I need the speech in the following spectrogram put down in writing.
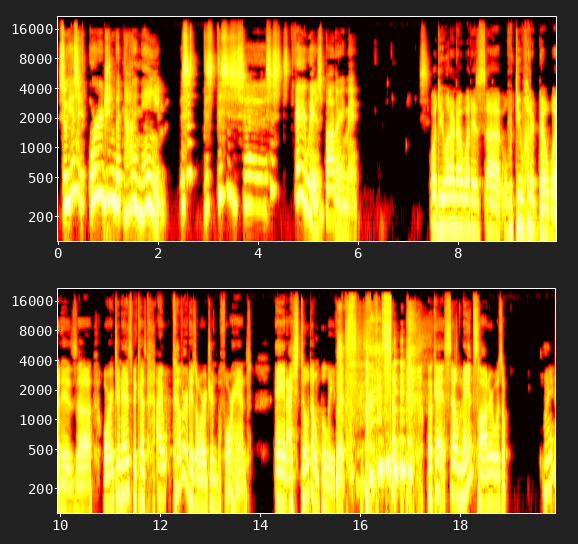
So he has an origin but not a name. This is this this is uh, this is very weird. It's bothering me. Well, do you want to know what his uh do you want to know what his uh origin is because I covered his origin beforehand and I still don't believe it. So- okay, so manslaughter was a wait.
